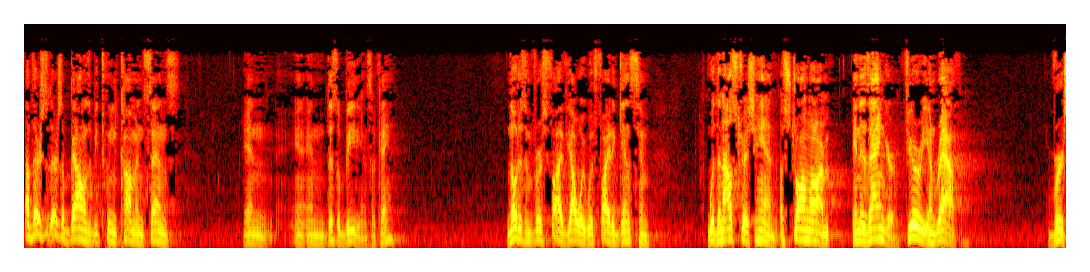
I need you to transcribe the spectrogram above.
Now there's, there's a balance between common sense and, and, and disobedience, okay? Notice in verse 5, Yahweh would fight against him with an outstretched hand, a strong arm, in his anger, fury, and wrath. Verse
